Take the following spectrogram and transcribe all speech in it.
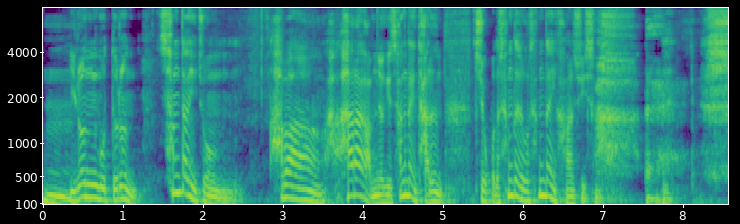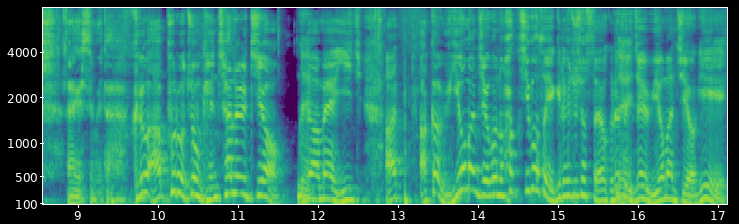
음. 이런 것들은 상당히 좀 하방 하락 압력이 상당히 다른 지역보다 상대적으로 상당히 강할 수 있습니다. 네. 알겠습니다. 그리고 앞으로 좀 괜찮을 지역, 그 네. 다음에 이, 아, 아까 위험한 지역은 확 집어서 얘기를 해주셨어요. 그래서 네. 이제 위험한 지역이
